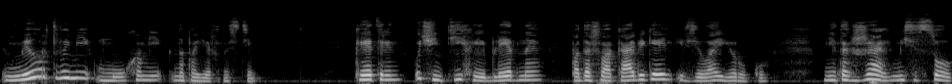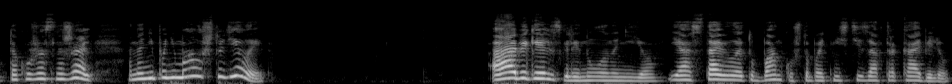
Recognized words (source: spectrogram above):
мертвыми мухами на поверхности. Кэтрин, очень тихая и бледная, подошла к Абигейль и взяла ее руку. «Мне так жаль, миссис Солт, так ужасно жаль. Она не понимала, что делает». Абигель взглянула на нее. Я оставила эту банку, чтобы отнести завтра кабелю.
